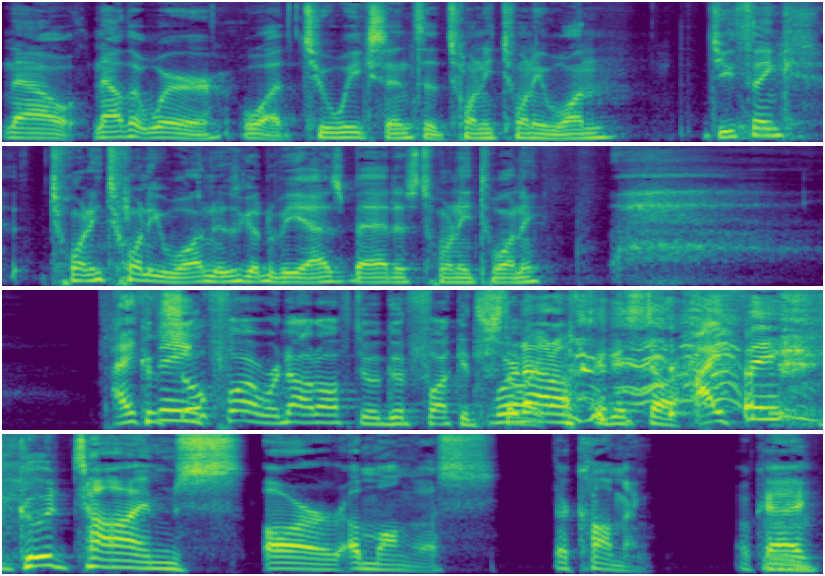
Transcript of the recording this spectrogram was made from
Now, now that we're what two weeks into 2021, do you think 2021 is going to be as bad as 2020? I Because think so far we're not off to a good fucking start. we're not off to a good start. I think good times are among us. They're coming. Okay, mm.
